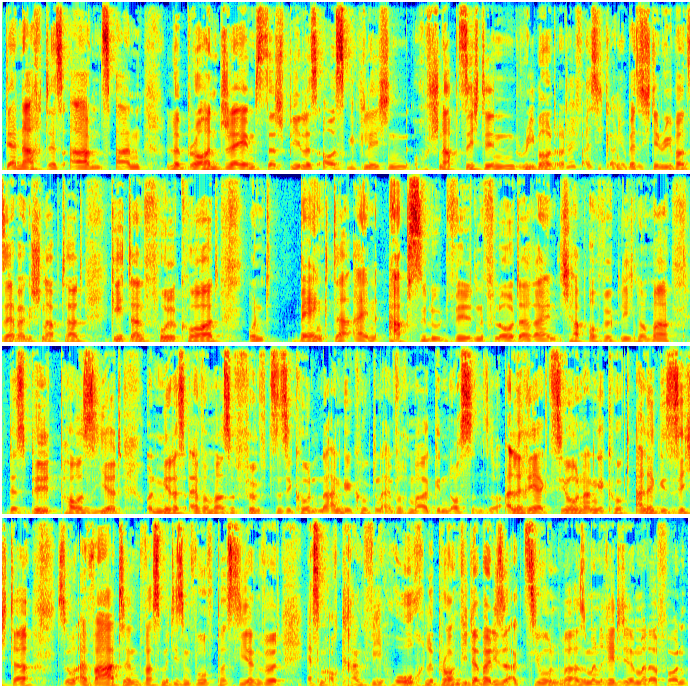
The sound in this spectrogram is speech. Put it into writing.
der Nacht des Abends an. LeBron James, das Spiel ist ausgeglichen, schnappt sich den Rebound, oder ich weiß nicht gar nicht, ob er sich den Rebound selber geschnappt hat, geht dann Full Court und bankt da einen absolut wilden Floater rein. Ich habe auch wirklich nochmal das Bild pausiert und mir das einfach mal so 15 Sekunden angeguckt und einfach mal genossen. So alle Reaktionen angeguckt, alle Gesichter so erwartend, was mit diesem Wurf passieren wird. Erstmal auch krank, wie hoch LeBron wieder bei dieser Aktion war. Also man redet ja immer davon,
